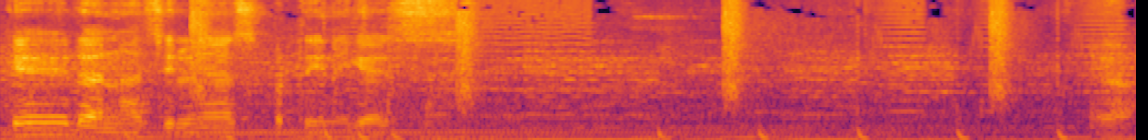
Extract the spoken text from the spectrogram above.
Oke dan hasilnya seperti ini guys. Ya.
